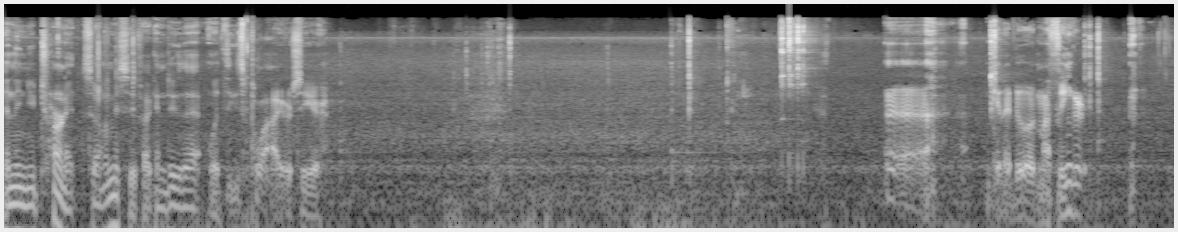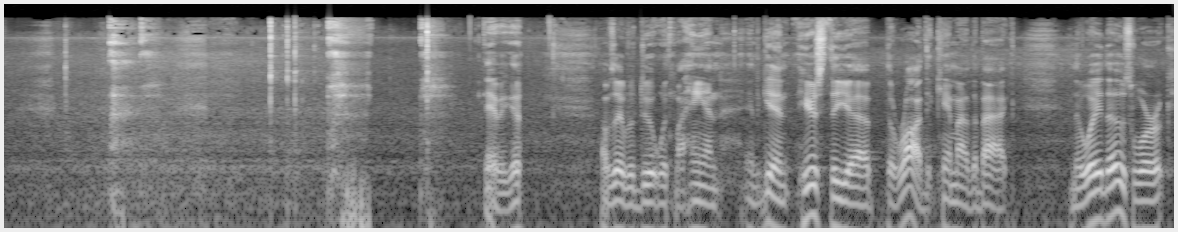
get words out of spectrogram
and then you turn it. So let me see if I can do that with these pliers here. Uh, I do it with my finger? There we go. I was able to do it with my hand. And again, here's the uh, the rod that came out of the back. And the way those work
